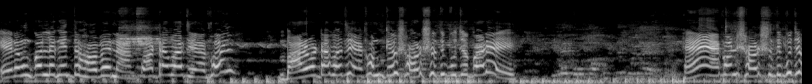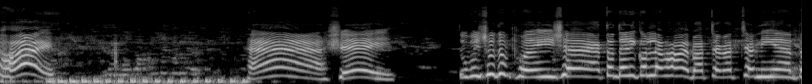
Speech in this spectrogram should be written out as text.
এরকম করলে কিন্তু হবে না। কটা বাজে এখন? বারোটা বাজে। এখন কেউ সরস্বতী পুজো করে? হ্যাঁ এখন সরস্বতী পুজো হয়। হ্যাঁ সেই। তুমি শুধু এত দেরি করলে হয়? বাচ্চা কাচ্চা নিয়ে এত?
